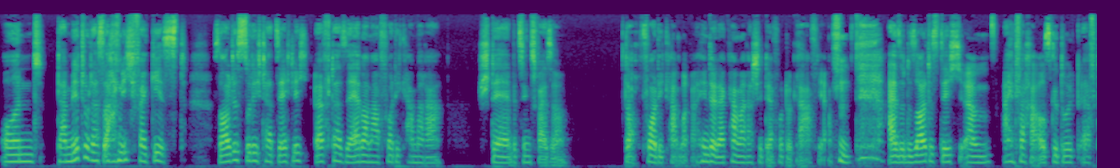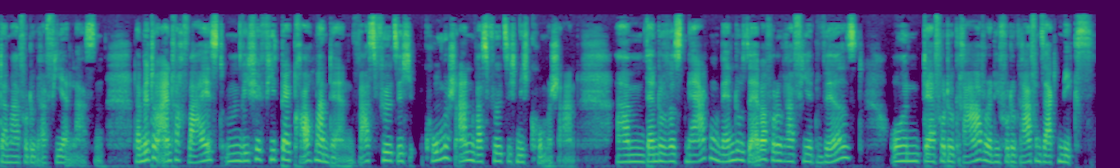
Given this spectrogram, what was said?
Und damit du das auch nicht vergisst, solltest du dich tatsächlich öfter selber mal vor die Kamera stellen, beziehungsweise doch, vor die Kamera. Hinter der Kamera steht der Fotograf, ja. Also du solltest dich ähm, einfacher ausgedrückt öfter mal fotografieren lassen, damit du einfach weißt, hm, wie viel Feedback braucht man denn? Was fühlt sich komisch an? Was fühlt sich nicht komisch an? Ähm, denn du wirst merken, wenn du selber fotografiert wirst und der Fotograf oder die Fotografin sagt nix,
